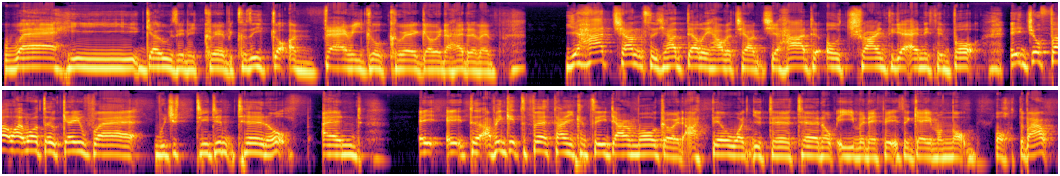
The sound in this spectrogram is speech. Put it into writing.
where he goes in his career because he's got a very good career going ahead of him you had chances. You had Deli have a chance. You had us trying to get anything, but it just felt like one of those games where we just didn't turn up. And it, it, I think it's the first time you can see Darren Moore going, I still want you to turn up, even if it's a game I'm not fussed about,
